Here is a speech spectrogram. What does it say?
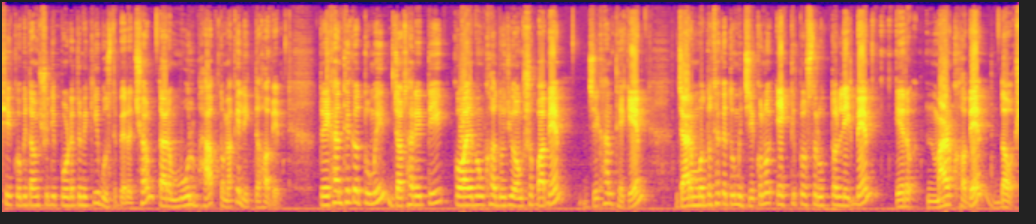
সেই কবিতা অংশটি পড়ে তুমি কি বুঝতে পেরেছ? তার মূল ভাব তোমাকে লিখতে হবে। তো এখান থেকে তুমি যথারীতি ক এবং খ দুটি অংশ পাবে। যেখান থেকে যার মধ্য থেকে তুমি যে কোনো একটি প্রশ্নের উত্তর লিখবে, এর মার্ক হবে দশ।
